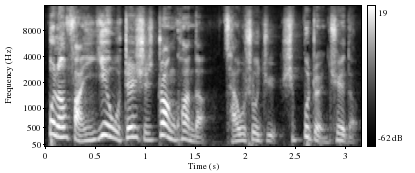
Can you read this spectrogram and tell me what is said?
不能反映业务真实状况的财务数据是不准确的。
